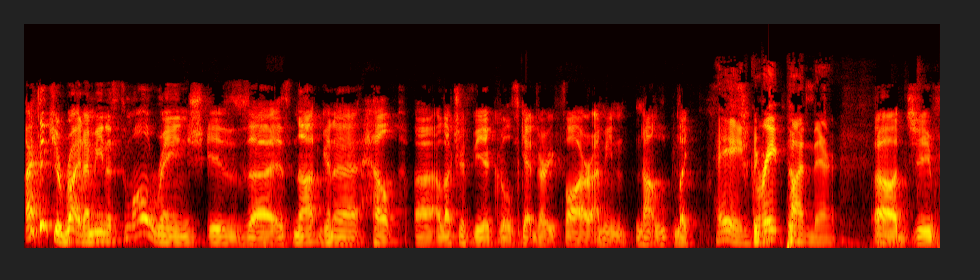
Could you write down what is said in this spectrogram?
I think you're right. I mean, a small range is uh, is not going to help uh, electric vehicles get very far. I mean, not like Hey, great pun there. Oh, jeez.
